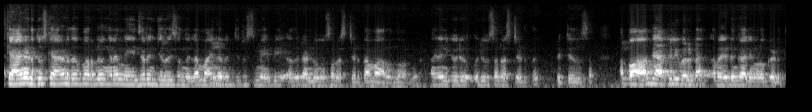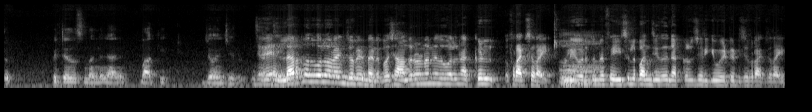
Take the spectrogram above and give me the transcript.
സ്കാൻ എടുത്തു. സ്കാൻ എടുത്ത് പറഞ്ഞു അങ്ങനെ മേജർ ഇഞ്ചുറീസ് ഒന്നുമില്ല. മൈനർ ഇഞ്ചുറീസ് മേ ബി അത് രണ്ടു മൂന്ന് ദിവസം റെസ്റ്റ് എടുത്താൽ മാറും എന്ന് പറഞ്ഞു. അങ്ങനെ എനിക്ക് ഒരു ഒരു ദിവസം റെസ്റ്റ് എടുത്ത് പിറ്റേ ദിവസം. അപ്പൊ ആ ഗ്യാപ്പിൽ ഇവരുടെ റൈഡും കാര്യങ്ങളൊക്കെ എടുത്ത്. പിറ്റേ ദിവസം തന്നെ ഞാനും ബാക്കി ജോയിൻ ചെയ്തു. എല്ലാവർക്കും അതുപോലെ ഒരു ഇഞ്ചുറി ഉണ്ടായിരുന്നു. ഇപ്പൊ ശാന്തനുണ്ണൻ ഇതുപോലെ നക്കിൾ ഫ്രാക്ചർ ആയി. പുള്ളി ഒരുത്തിന്റെ ഫേസിൽ പഞ്ച് ചെയ്ത് നക്കിൾ ശരിക്കും പോയിട്ട് ഇടിച്ച് ഫ്രാക്ചർ ആയി.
